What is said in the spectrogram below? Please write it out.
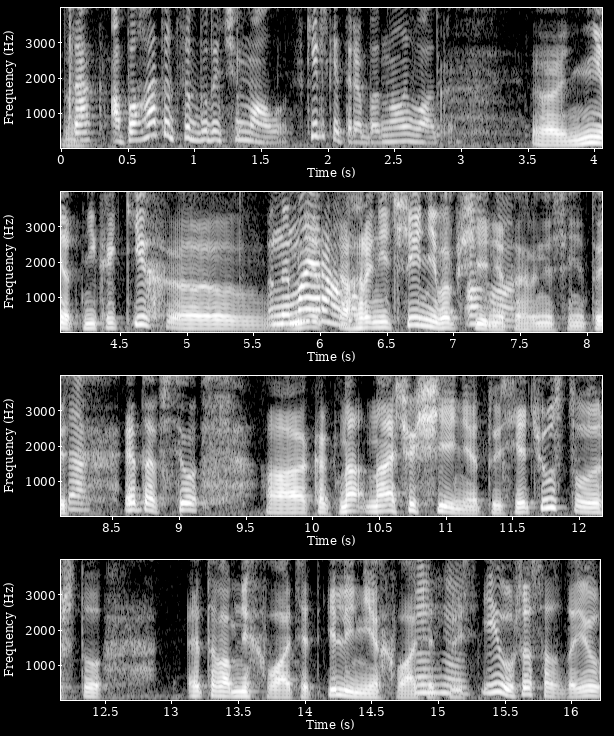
Да. Так. А багато це буде чи мало? Скільки треба наливати? Э, Нет никаких э, Немає нет рамок. ограничений, вообще Ага. нет ограничений. То есть Так. это все как на, на ощущение. То есть я чувствую, что это вам не хватит или не хватит. То есть, и уже создаю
